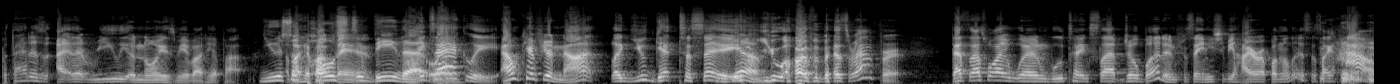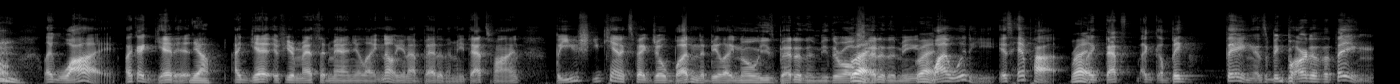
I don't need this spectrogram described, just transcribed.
But that is I, that really annoys me about hip hop. You're about supposed to be that way. exactly. I don't care if you're not. Like you get to say Yeah. you are the best rapper. That's that's why when Wu Tang slapped Joe Budden for saying he should be higher up on the list, it's like how, like why? Like I get it. Yeah. I get if you're Method Man, you're like, no, you're not better than me. That's fine. But you sh- you can't expect Joe Budden to be like, no, he's better than me. They're all Right. better than me. Right. Why would he? It's hip hop. Right. Like that's like a big thing. It's a big part of the thing.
